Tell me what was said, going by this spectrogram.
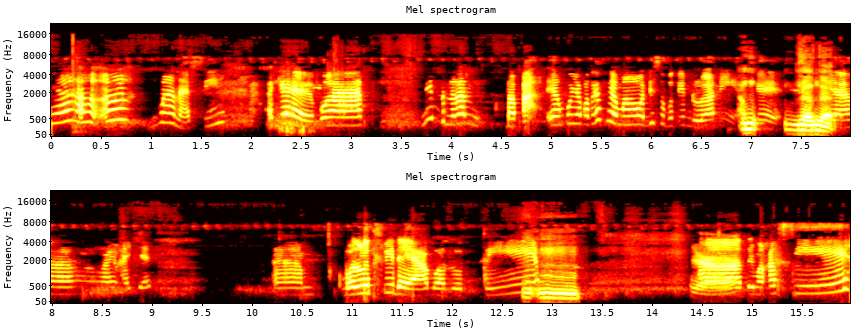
ya eh, eh. gimana sih? Oke buat ini beneran bapak yang punya podcast nggak mau disebutin duluan nih. Oke. enggak enggak yang lain aja. Em, buat Lutfi deh ya buat Lutfi. Mm-mm. Ya, Eh, terima kasih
